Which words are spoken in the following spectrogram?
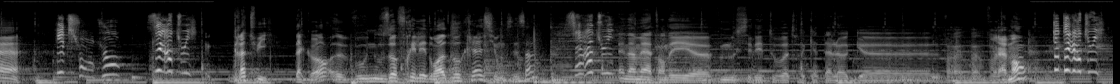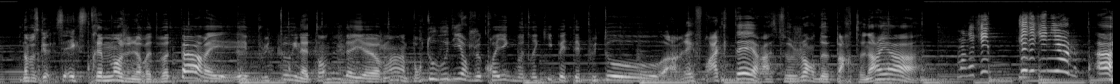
Fiction audio, c'est gratuit Gratuit, d'accord. Euh, Vous nous offrez les droits de vos créations, c'est ça? C'est gratuit Eh Non mais attendez, euh, vous nous cédez tout votre catalogue... euh, vra- vra- vraiment? Tout est gratuit Non parce que c'est extrêmement généreux de votre part et, et plutôt inattendu d'ailleurs. hein. Pour tout vous dire, je croyais que votre équipe était plutôt réfractaire à ce genre de partenariat. Mon équipe, que des guignols Ah,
